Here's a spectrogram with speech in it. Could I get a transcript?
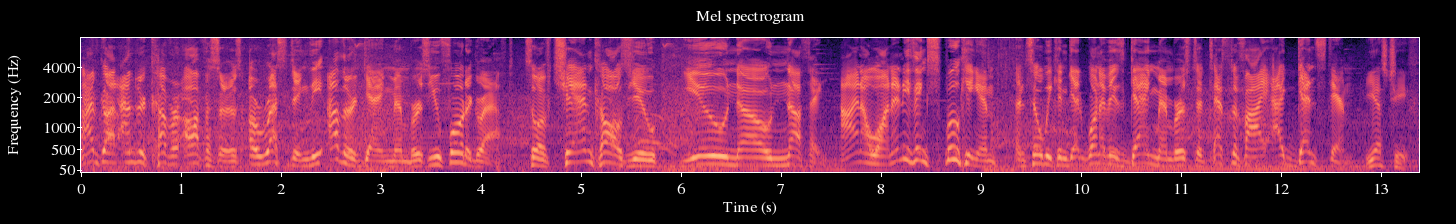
I've got undercover officers arresting the other gang members you photographed. So if Chan calls you, you know nothing. I don't want anything spooking him until we can get one of his gang members to testify against him. Yes, Chief.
